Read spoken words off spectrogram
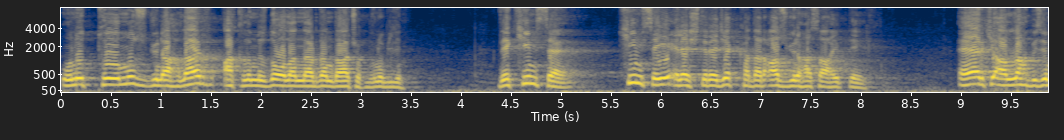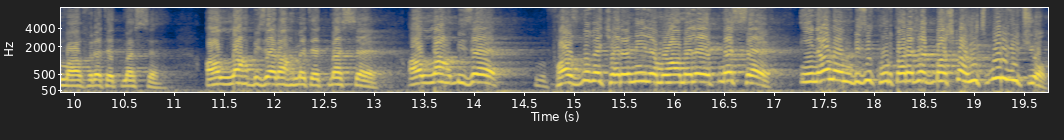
unuttuğumuz günahlar aklımızda olanlardan daha çok bunu bilin. Ve kimse kimseyi eleştirecek kadar az günaha sahip değil. Eğer ki Allah bizi mağfiret etmezse, Allah bize rahmet etmezse, Allah bize fazlı ve keremiyle muamele etmezse inanın bizi kurtaracak başka hiçbir güç yok.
